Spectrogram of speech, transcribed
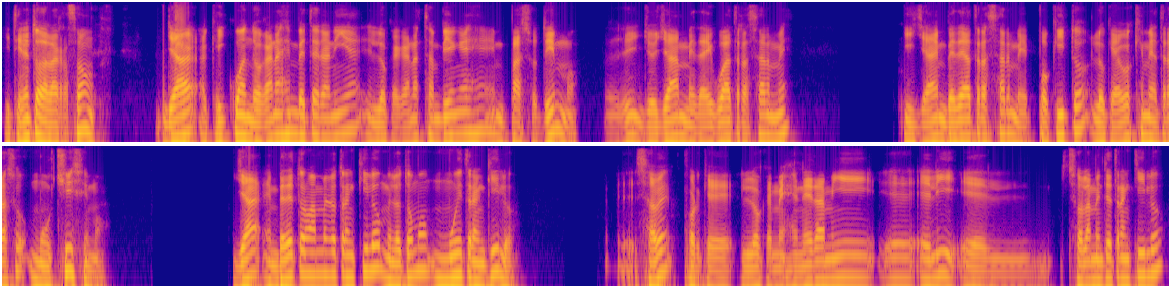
y tiene toda la razón. Ya aquí cuando ganas en veteranía, lo que ganas también es en pasotismo. yo ya me da igual atrasarme y ya en vez de atrasarme poquito, lo que hago es que me atraso muchísimo. Ya en vez de tomármelo tranquilo, me lo tomo muy tranquilo. Eh, ¿Sabes? Porque lo que me genera a mí eh, el, el solamente tranquilo,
